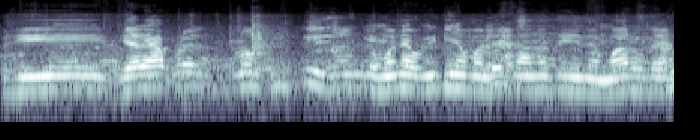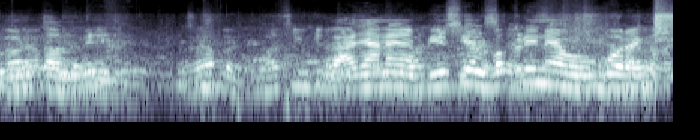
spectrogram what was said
પછી જ્યારે આપણે બ્લોગ મૂકી તો કે મને વિડીયોમાં લેતા નથી ને મારું કાંઈ ગણતા નથી. રાજાને પીસીએલ પકડીને ઊભો રાખ્યો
